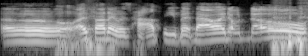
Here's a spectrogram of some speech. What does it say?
oh, I thought I was happy, but now I don't know.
